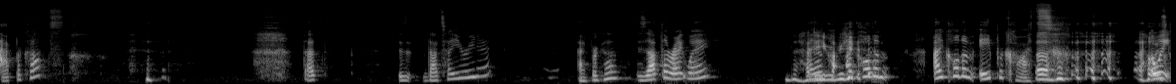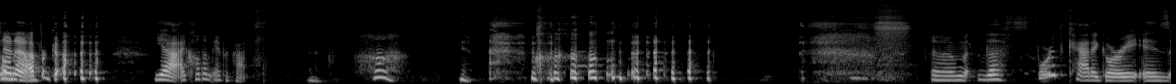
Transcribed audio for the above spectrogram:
apricots. that's is, that's how you read it. Apricot? Is that the right way? How I, do you ca- I call them I call them apricots. Uh, Oh, wait, no, no. Apricot. yeah, I call them apricots. Yeah. Huh. Yeah. Um, the fourth category is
